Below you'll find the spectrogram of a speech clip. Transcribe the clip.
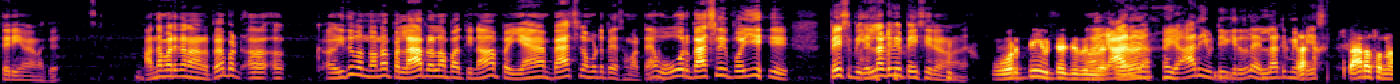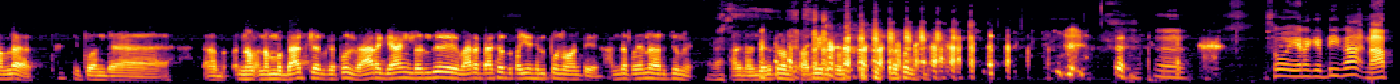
தெரியும் எனக்கு. அந்த மாதிரி தான் நான் இருப்பேன். பட் இது வந்தோன்னா இப்போ லேப்லலாம் பார்த்தீங்கன்னா இப்போ என் பேட்ச்சில் மட்டும் பேச மாட்டேன். ஒவ்வொரு பேட்ச்லேயும் போய் பேசி எல்லாத்தையுமே பேசிடுவேன் நான். ஒருத்தையும் விட்டு வச்சது இல்ல யாரையும் யாரையும் விட்டு வைக்கிறதுல எல்லாத்தையுமே பேசி சாரா சொன்னான்ல இப்போ அந்த நம்ம- பேட்ச்ல இருக்கப்போ வேற கேங்ல இருந்து வேற பேட்ச்ல இருக்க பையன் ஹெல்ப் பண்ணுவான்ட்டு. அந்த பையன் தான் அர்ஜுன். அது அந்த இடத்துல நம்ம சபையில ஸோ எனக்கு எப்படின்னா நான்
